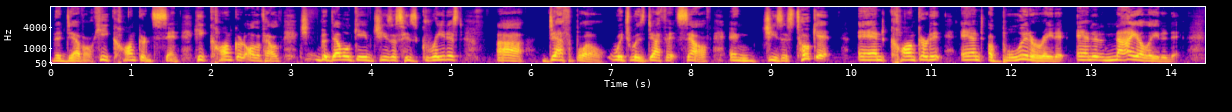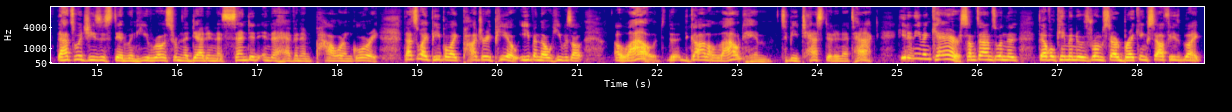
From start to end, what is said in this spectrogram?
the devil. He conquered sin. He conquered all of hell. The devil gave Jesus his greatest, uh, death blow, which was death itself. And Jesus took it and conquered it and obliterated it and annihilated it. That's what Jesus did when he rose from the dead and ascended into heaven in power and glory. That's why people like Padre Pio, even though he was allowed, God allowed him to be tested and attacked, he didn't even care. Sometimes when the devil came into his room, started breaking stuff, he's like,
